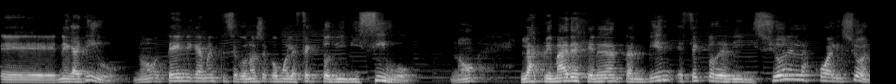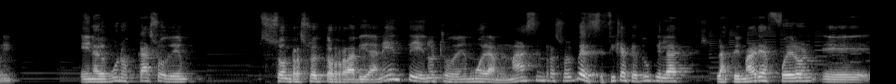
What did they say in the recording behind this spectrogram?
eh, negativo, ¿no? Técnicamente se conoce como el efecto divisivo, ¿no? Las primarias generan también efectos de división en las coaliciones, en algunos casos de son resueltos rápidamente y en otros demoran más en resolverse. Fíjate tú que las primarias fueron eh,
